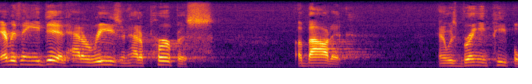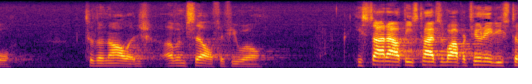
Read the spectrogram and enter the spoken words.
everything he did, had a reason, had a purpose about it. And it was bringing people to the knowledge of himself, if you will. He sought out these types of opportunities to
